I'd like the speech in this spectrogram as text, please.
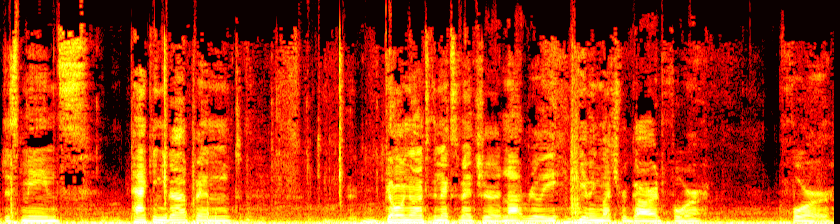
just means packing it up and going on to the next venture, not really giving much regard for for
